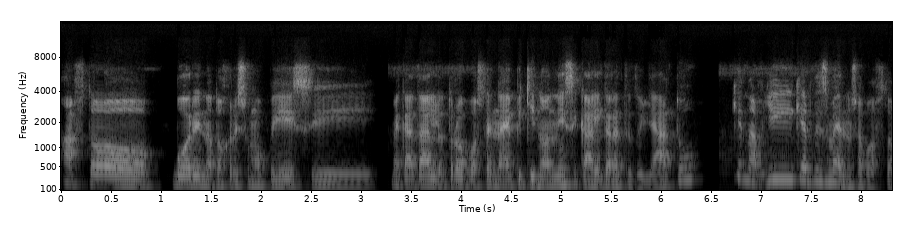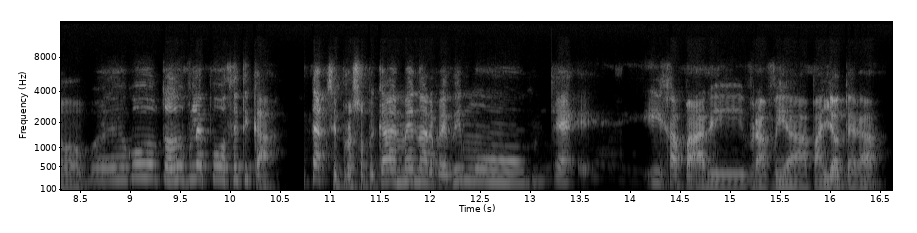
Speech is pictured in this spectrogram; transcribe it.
Αυτό μπορεί να το χρησιμοποιήσει με κατάλληλο τρόπο ώστε να επικοινωνήσει καλύτερα τη δουλειά του και να βγει κερδισμένος από αυτό. Εγώ το βλέπω θετικά. Εντάξει, προσωπικά εμένα, ρε παιδί μου, ε, είχα πάρει βραβεία παλιότερα,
